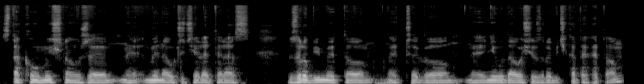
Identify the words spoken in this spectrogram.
z taką myślą, że my nauczyciele teraz zrobimy to, czego nie udało się zrobić katechetom,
